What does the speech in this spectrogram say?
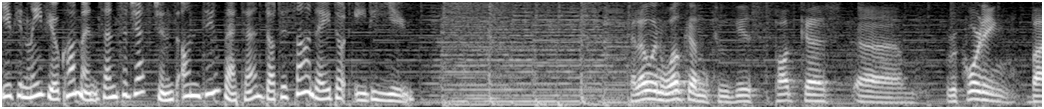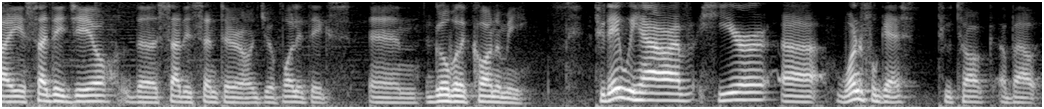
You can leave your comments and suggestions on dobetter.esade.edu. Hello and welcome to this podcast um, recording by EsadeGeo, the Esade Center on Geopolitics and Global Economy. Today we have here a wonderful guest to talk about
